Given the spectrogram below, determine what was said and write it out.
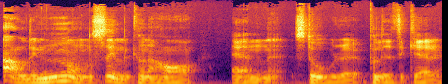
aldrig någonsin kunna ha en stor politiker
